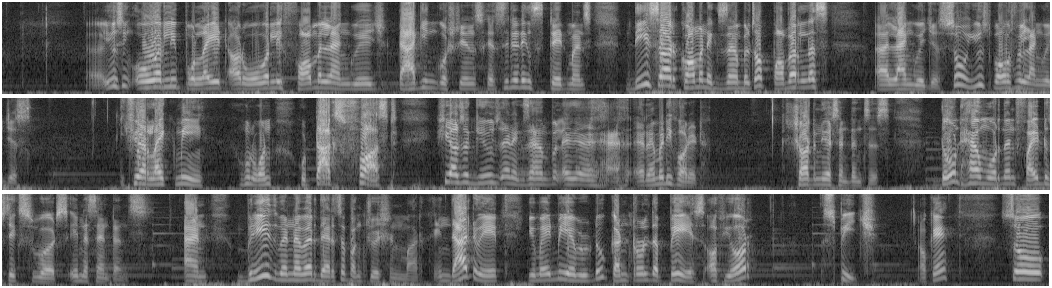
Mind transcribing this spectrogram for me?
Uh, using overly polite or overly formal language tagging questions hesitating statements these are common examples of powerless uh, languages. So use powerful languages. If you are like me one who talks fast she also gives an example, a, a remedy for it. Shorten your sentences. Don't have more than 5 to 6 words in a sentence. And breathe whenever there is a punctuation mark. In that way, you might be able to control the pace of your speech. Okay. So,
